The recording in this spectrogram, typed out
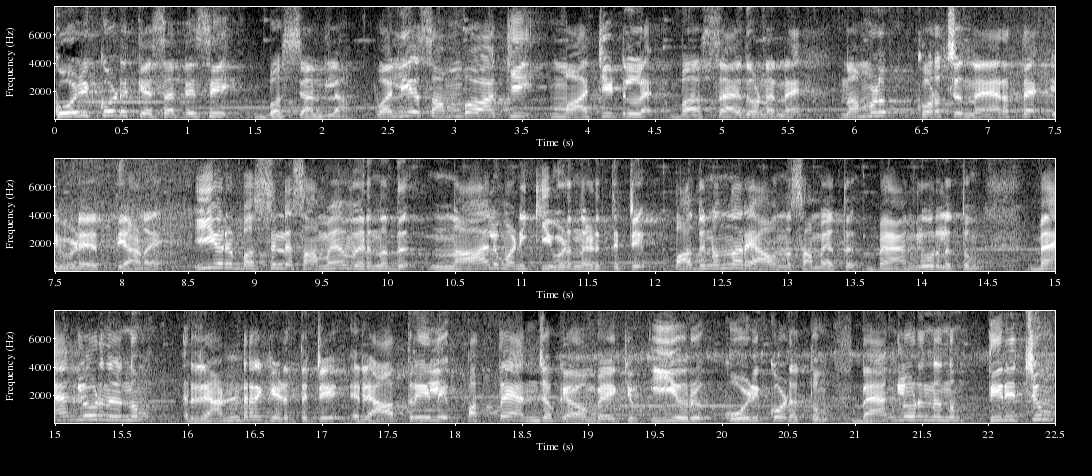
Kozhikode K S R T C bus സ്റ്റാൻഡിലാണ് വലിയ സംഭവമാക്കി മാറ്റിയിട്ടുള്ള ബസ് ആയതുകൊണ്ട് തന്നെ നമ്മൾ കുറച്ച് നേരത്തെ ഇവിടെ എത്തിയാണ്. ഈ ഒരു ബസ്സിന്റെ സമയം വരുന്നത് നാല് മണിക്ക് ഇവിടെ നിന്ന് എടുത്തിട്ട് പതിനൊന്നര ആവുന്ന സമയത്ത് ബാംഗ്ലൂരിലെത്തും. ബാംഗ്ലൂരിൽ നിന്നും രണ്ടരയ്ക്ക് എടുത്തിട്ട് രാത്രിയിൽ പത്ത് അഞ്ചൊക്കെ ആകുമ്പോഴേക്കും ഈ ഒരു കോഴിക്കോട് എത്തും. ബാംഗ്ലൂരിൽ നിന്നും തിരിച്ചും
